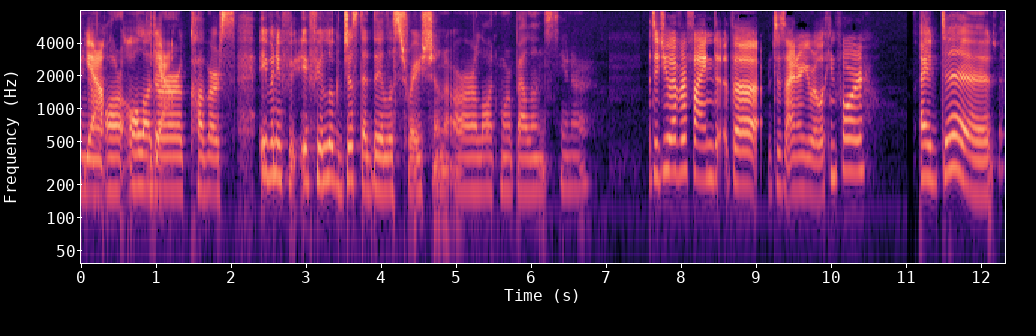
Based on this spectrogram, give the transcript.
you know Yeah. or all other Yeah. covers even if if you look just at the illustration are a lot more balanced you know Did you ever find the designer you were looking for? I did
